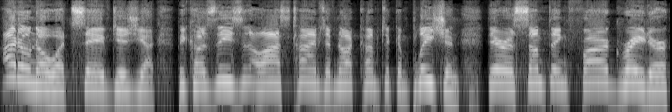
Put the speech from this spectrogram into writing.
I don't know what saved is yet because these last times have not come to completion. There is something far greater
